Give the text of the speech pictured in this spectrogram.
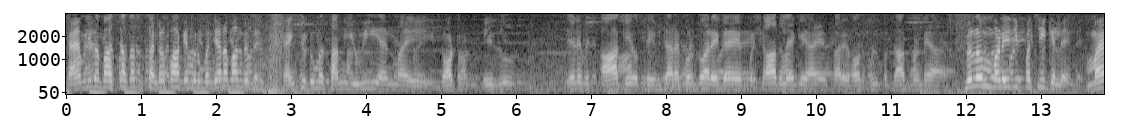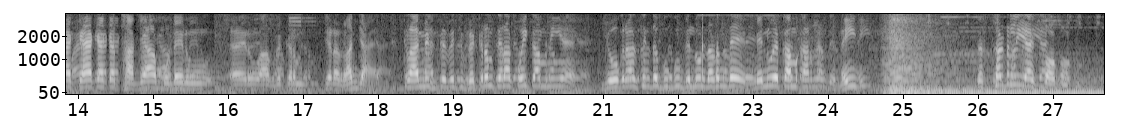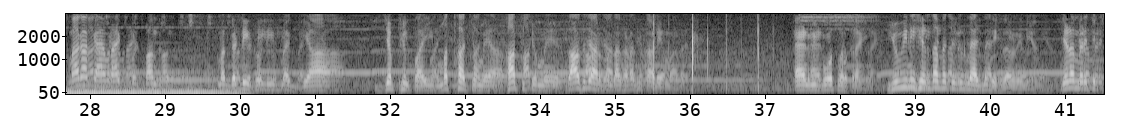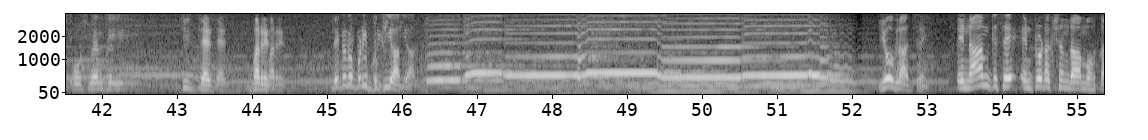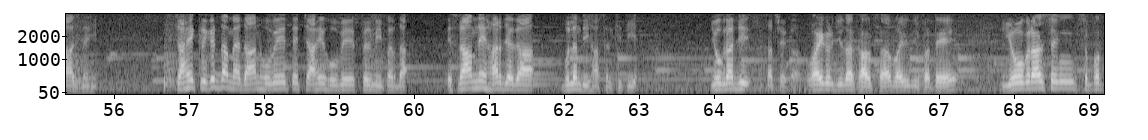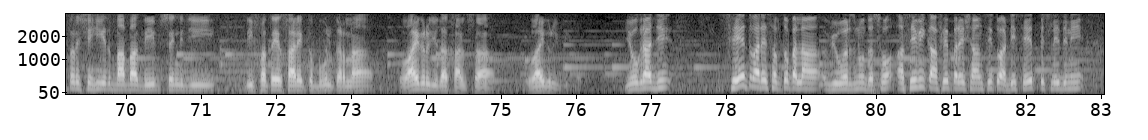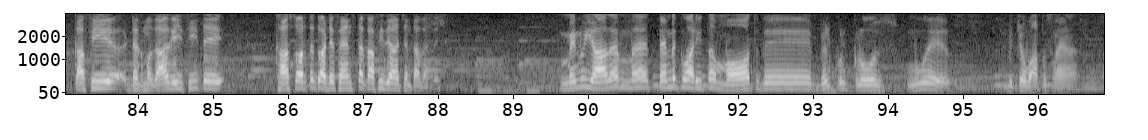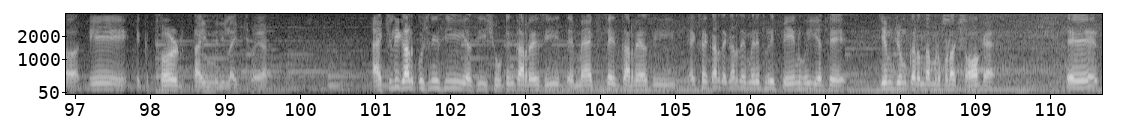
Family ਦਾ ਬੱਸ ਚੱਲਦਾ ਤਾਂ ਸੰਗਲ ਪਾ ਕੇ ਮੈਨੂੰ ਮੰਜਿਆਂ ਨਾਲ ਬੰਨ ਦਿੰਦੇ। Thank you to my son Yuvi and my daughter Hazel ਜਿਹੜੇ ਵਿੱਚ ਆ ਕੇ ਉੱਥੇ ਵਿਚਾਰੇ ਗੁਰਦੁਆਰੇ ਗਏ, ਪ੍ਰਸ਼ਾਦ ਲੈ ਕੇ ਆਏ, ਸਾਰੇ ਹਸਪੀਟਲ ਪ੍ਰਸ਼ਾਦ ਵੰਡਿਆ। ਫਿਲਮ ਬਣੀ ਜੀ 25 ਕਿੱਲੇ। ਮੈਂ ਕਹਿ ਕਹਿ ਕੇ ਥੱਕ ਗਿਆ ਮੁੰਡੇ ਨੂੰ, ਇਹਨੂੰ ਆ ਵਿਕਰਮ ਜਿਹੜਾ ਰਾਂਝਾ ਹੈ ਕਲਾਈਮੈਕਸ ਦੇ ਵਿੱਚ ਵਿਕਰਮ ਤੇਰਾ ਕੋਈ ਕੰਮ ਨਹੀਂ ਹੈ। ਯੋਗਰਾਜ ਸਿੰਘ ਤੇ ਗੁੱਗੂ ਗਿੱਲੂ ਲੜਨ ਦੇ, ਮੈਨੂੰ ਇਹ ਕੰਮ ਕਰ ਲੈਣ ਦੇ। ਨਹੀਂ ਜੀ। ਤੇ ਸਡਨਲੀ ਆਈ ਸੌ ਗੁੱਗੂ ਮੈਂ ਕਿਹਾ ਕੈਮਰਾ ਇੱਕ ਮਿੰਟ ਬੰਦ ਕਰੋ। ਮੈਂ ਗੱਡੀ ਖੋਲੀ, ਮੈਂ ਗਿਆ, ਜੱਫੀ ਪਾਈ, ਮੱਥਾ ਚੁੰਮਿਆ, ਹੱਥ ਚੁੰਮੇ 10000 ਬੰਦਾ ਖੜਾ ਸੀ ਤਾੜੀਆਂ ਮਾਰ ਰਿਹਾ ਸੀ। ਐਂਡ ਵੀ ਬੋਥ ਵਰ ਕਰਾਈਂਗ ਯੂ ਵੀ ਨਹੀਂ ਖੇਡਦਾ, ਮੈਂ ਕ੍ਰਿਕਟ ਮੈਚ ਨਹੀਂ ਦੇਖਦਾ ਹੁਣ ਇੰਡੀਆ ਜਿਹੜਾ ਮੇਰੇ ਚ ਇੱਕ ਸਪੋਰਟਸਮੈਨ ਸੀ ਹੀ ਇਜ਼ ਡੈਡ ਬਰਿਡ ਲੇਕਿਨ ਉਹ ਬੜੀ ਦੁਖੀ ਆਦਮੀ ਯੋਗਰਾਜ ਸਿੰਘ, ਇਹ ਨਾਮ ਕਿਸੇ ਇੰਟਰੋਡਕਸ਼ਨ ਦਾ ਮੁਹਤਾਜ ਨਹੀਂ। ਚਾਹੇ ਕ੍ਰਿਕਟ ਦਾ ਮੈਦਾਨ ਹੋਵੇ ਤੇ ਚਾਹੇ ਹੋਵੇ ਫਿਲਮੀ ਪਰਦਾ। ਇਸ ਨਾਮ ਨੇ ਹਰ ਜਗ੍ਹਾ ਬੁਲੰਦੀ ਹਾਸਲ ਕੀਤੀ ਹੈ। ਯੋਗਰਾਜ ਜੀ ਸਤਿ ਸ਼੍ਰੀ ਅਕਾਲ। ਵਾਹਿਗੁਰੂ ਜੀ ਦਾ ਖਾਲਸਾ ਵਾਹਿਗੁਰੂ ਜੀ ਦੀ ਫਤਿਹ। ਯੋਗਰਾਜ ਸਿੰਘ ਸੁਪੁੱਤਰ ਸ਼ਹੀਦ ਬਾਬਾ ਦੀਪ ਸਿੰਘ ਜੀ ਦੀ ਫਤਿਹ ਸਾਰੇ ਕਬੂਲ ਕਰਨਾ ਵਾਹਿਗੁਰੂ ਜੀ ਦਾ ਖਾਲਸਾ ਵਾਹਿਗੁਰੂ ਜੀ ਯੋਗਰਾਜ ਜੀ ਸਿਹਤ ਬਾਰੇ ਸਭ ਤੋਂ ਪਹਿਲਾਂ ਵਿਊਅਰਸ ਨੂੰ ਦੱਸੋ। ਅਸੀਂ ਵੀ ਕਾਫੀ ਪਰੇਸ਼ਾਨ ਸੀ ਤੁਹਾਡੀ ਸਿਹਤ ਪਿਛਲੇ ਦਿਨੀ ਕਾਫੀ ਡਗਮਗਾ ਗਈ ਸੀ ਤੇ ਖਾਸ ਤੌਰ ਤੇ ਤੁਹਾਡੇ ਫੈਨਸ ਤਾਂ ਕਾਫੀ ਜ਼ਿਆਦਾ ਚਿੰਤਾ ਕਰ ਰਹੇ ਸੀ। ਮੈਨੂੰ ਯਾਦ ਹੈ, ਮੈਂ ਤਿੰਨ ਕੁ ਵਾਰੀ ਤਾਂ ਮੌਤ ਦੇ ਬਿਲਕੁਲ ক্লোਜ਼ ਮੂੰਹ ਦੇ ਵਿੱਚੋਂ ਵਾਪਸ ਆਇਆ। ਇਹ ਇੱਕ ਥਰਡ ਟਾਈਮ ਮੇਰੀ ਲਾਈਫ 'ਚ ਹੋਇਆ। ਐਕਚੁਅਲੀ ਗੱਲ ਕੁਝ ਨਹੀਂ ਸੀ, ਅਸੀਂ ਸ਼ੂਟਿੰਗ ਕਰ ਰਹੇ ਸੀ ਤੇ ਮੈਂ ਐਕਸਰਸਾਈਜ਼ ਕਰ ਰਿਹਾ ਸੀ। ਐਕਸਰਸਾਈਜ਼ ਕਰਦੇ ਕਰਦੇ ਮੇਰੇ ਥੋੜੀ ਪੇਨ ਹੋਈ ਇੱਥੇ। ਜਿਮ ਜੁਮ ਕਰਨ ਦਾ ਮੈਨੂੰ ਬੜਾ ਸ਼ੌਕ ਹੈ। ਤੇ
